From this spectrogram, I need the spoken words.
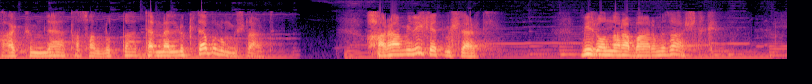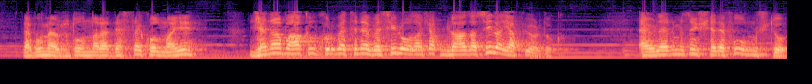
tahakkümde, tasallutta, temellükte bulunmuşlardı. Haramilik etmişlerdi. Biz onlara bağrımızı açtık. Ve bu mevzuda onlara destek olmayı Cenab-ı Hakk'ın kurbetine vesile olacak mülazasıyla yapıyorduk. Evlerimizin şerefi olmuştu.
